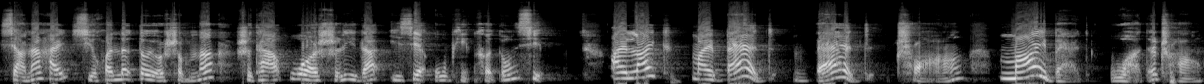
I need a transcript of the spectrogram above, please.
小男孩喜欢的都有什么呢？是他卧室里的一些物品和东西。I like my bed，bed 床，my bed 我的床。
